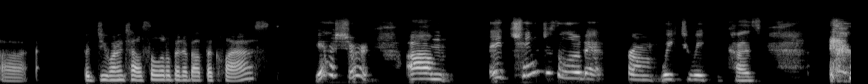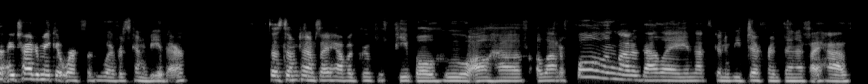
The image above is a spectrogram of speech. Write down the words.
uh, but do you want to tell us a little bit about the class? Yeah, sure. Um, it changes a little bit from week to week because I try to make it work for whoever's going to be there. So sometimes I have a group of people who all have a lot of full and a lot of ballet, and that's going to be different than if I have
